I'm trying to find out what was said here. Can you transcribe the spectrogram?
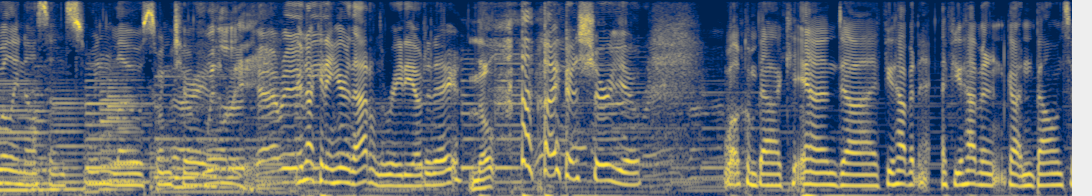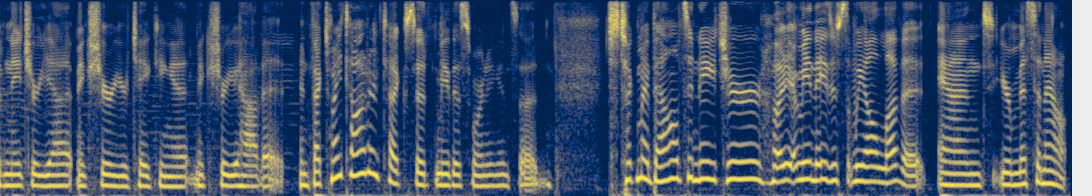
Willie Nelson, swing low, swing chariot. You're not going to hear that on the radio today. Nope. I assure you. Welcome back. And uh, if you haven't, if you haven't gotten Balance of Nature yet, make sure you're taking it. Make sure you have it. In fact, my daughter texted me this morning and said, "Just took my Balance of Nature." I mean, they just we all love it, and you're missing out.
